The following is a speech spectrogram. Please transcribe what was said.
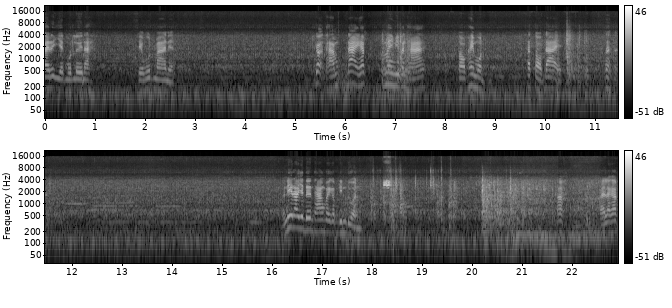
รายละเอียดหมดเลยนะ เสียวุฒิมาเนี่ย ก็ถามได้ครับ ไม่มีปัญหาตอบให้หมด ถ้าตอบได้ วันนี้เราจะเดินทางไปกับดินด่วนอะไปแล้วครับ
